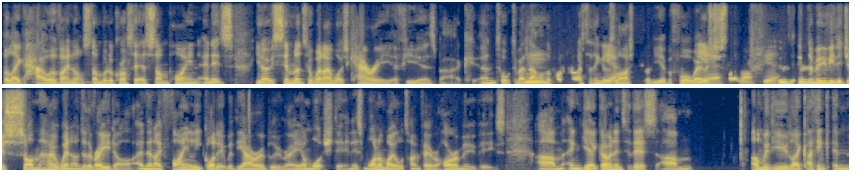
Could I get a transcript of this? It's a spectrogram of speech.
but like, how have I not stumbled across it at some point? And it's, you know, similar to when I watched Carrie a few years back and talked about that Mm. on the podcast. I think it was Yeah. last year or the year before, where it was just like, last year. it was, it was a movie that just somehow went under the radar and then i finally got it with the arrow blu-ray and watched it and it's one of my all-time favorite horror movies um and yeah going into this um I'm with you. Like, I think um,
